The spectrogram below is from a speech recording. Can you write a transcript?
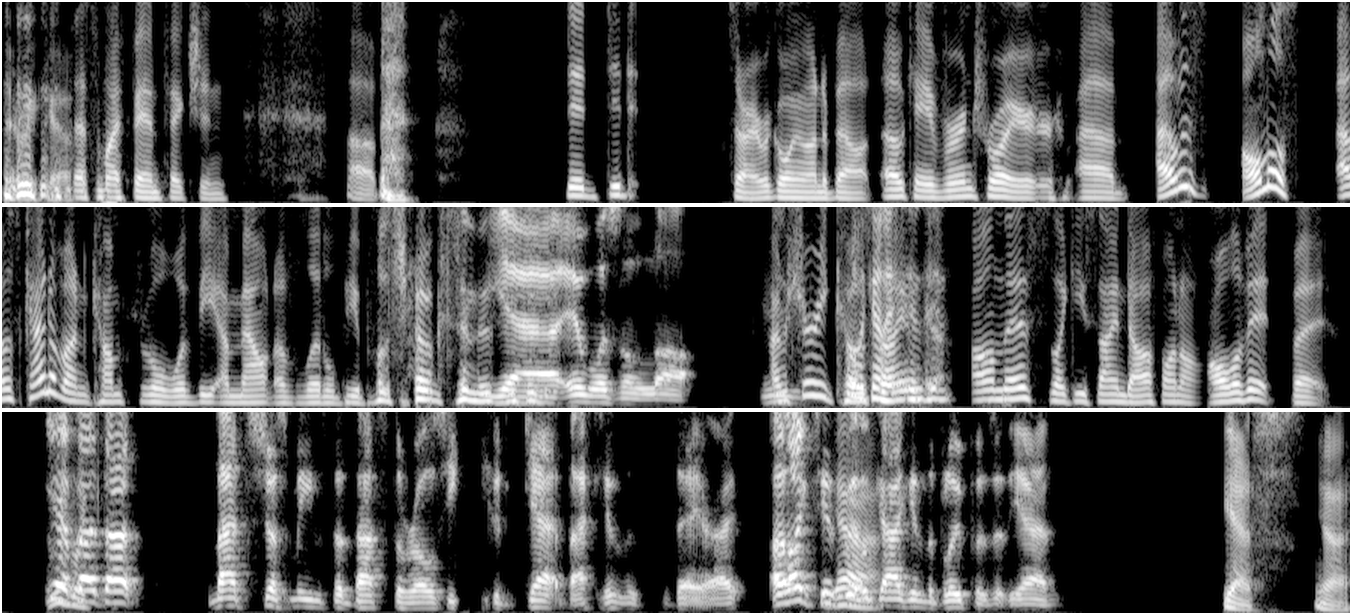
There we go. That's my fan fiction. Uh, did did sorry, we're going on about okay, Vern Troyer. Uh, I was almost I was kind of uncomfortable with the amount of little people jokes in this. yeah, movie. it was a lot. I'm sure he Well, again, co-signed it- it- on this, like he signed off on all of it, but it Yeah, was like- that that that just means that that's the roles he could get back in the day, right? I liked his Yeah. little gag in the bloopers at the end. Yes, yeah.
